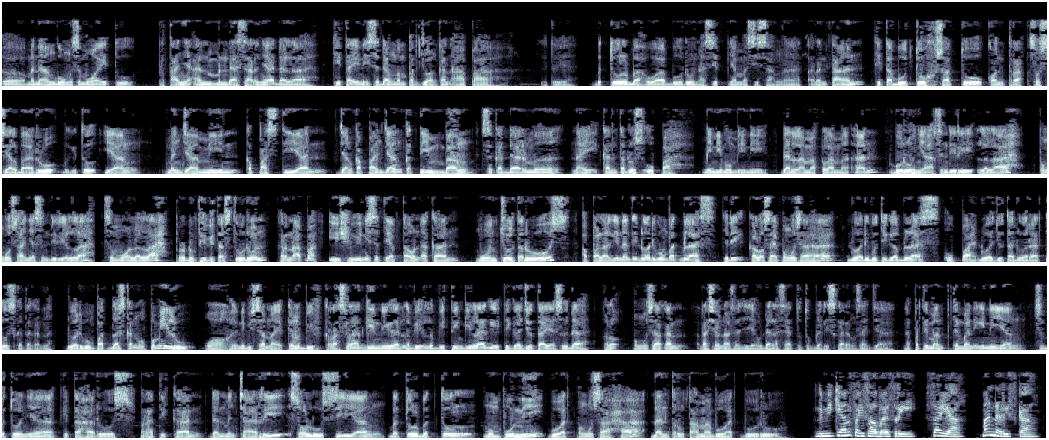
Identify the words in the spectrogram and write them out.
e, menanggung semua itu. Pertanyaan mendasarnya adalah kita ini sedang memperjuangkan apa, gitu ya. Betul bahwa buruh nasibnya masih sangat rentan. Kita butuh suatu kontrak sosial baru begitu yang menjamin kepastian jangka panjang ketimbang sekedar menaikkan terus upah minimum ini. Dan lama-kelamaan buruhnya sendiri lelah, pengusahanya sendiri lelah, semua lelah, produktivitas turun. Karena apa? Isu ini setiap tahun akan muncul terus, apalagi nanti 2014. Jadi kalau saya pengusaha, 2013 upah 2 juta 200 katakanlah. 2014 kan mau pemilu. Wah ini bisa naiknya lebih keras lagi nih kan, lebih lebih tinggi lagi. 3 juta ya sudah. Kalau pengusaha kan rasional saja ya udahlah saya tutup dari sekarang saja. Nah pertimbangan-pertimbangan ini yang sebetulnya kita harus perhatikan dan mencari solusi yang betul-betul mumpuni buat pengusaha dan terutama buat buruh. Demikian Faisal Basri, saya Mandariska.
